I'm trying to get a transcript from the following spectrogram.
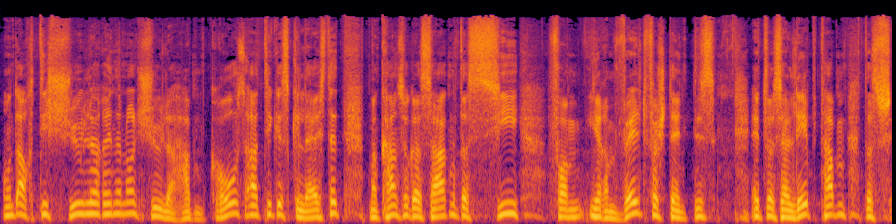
Und auch die Schülerinnen und Schüler haben Großartiges geleistet. Man kann sogar sagen, dass sie von ihrem Weltverständnis etwas erlebt haben, das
